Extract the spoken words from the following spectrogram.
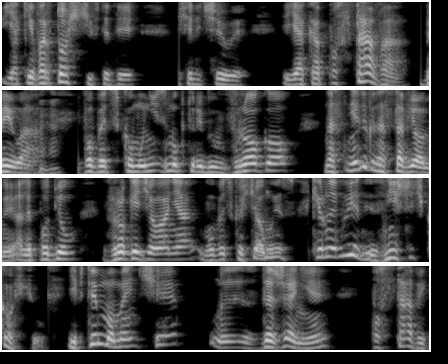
Jakie wartości wtedy się liczyły, jaka postawa była mhm. wobec komunizmu, który był wrogo, nas nie tylko nastawiony, ale podjął wrogie działania wobec Kościoła, mówiąc, kierunek był jeden, zniszczyć Kościół. I w tym momencie y, zderzenie postawy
